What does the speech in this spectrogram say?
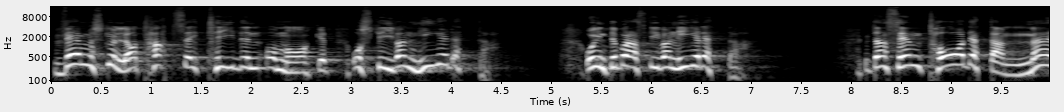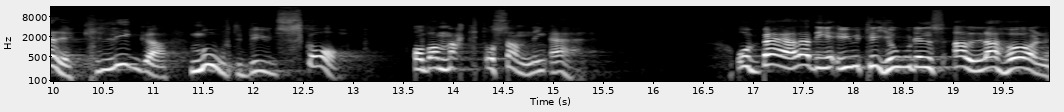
Vem skulle ha tagit sig tiden och maket och skriva ner detta? Och inte bara skriva ner detta, utan sen ta detta märkliga motbudskap om vad makt och sanning är och bära det ut till jordens alla hörn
